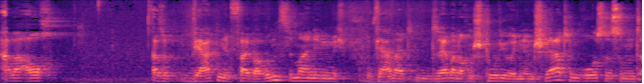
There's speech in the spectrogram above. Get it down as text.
aber auch also wir hatten den Fall bei uns immer, nämlich, wir haben halt selber noch ein Studio in, in Schwert, ein großes, und äh,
